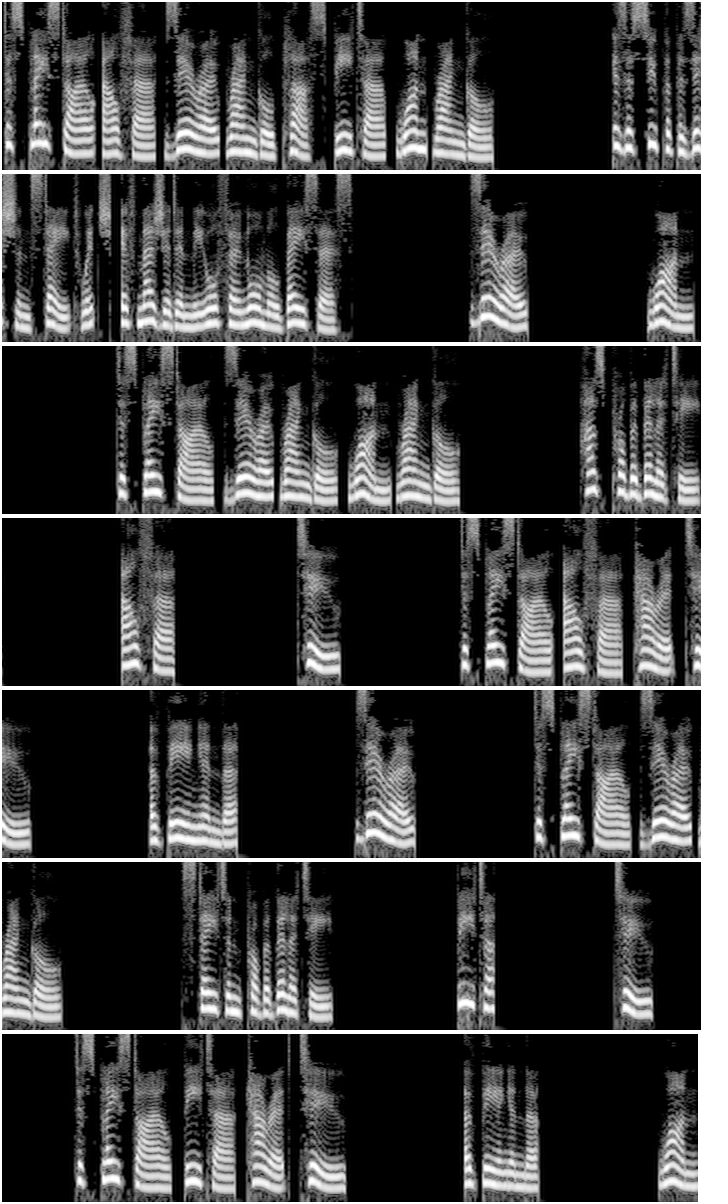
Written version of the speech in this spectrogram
display style alpha 0 rangle plus beta 1 rangle is a superposition state which if measured in the orthonormal basis 0 1 display style 0 rangle 1 rangle has probability. Alpha. 2 display style alpha caret 2 of being in the 0 display style 0 rangle state and probability. Beta. 2 display style beta caret 2 of being in the 1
